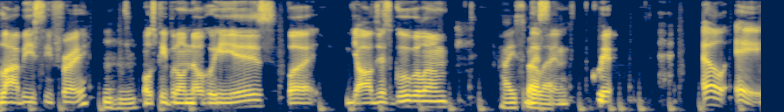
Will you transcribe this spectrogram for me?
Labi Siffre. hmm Most people don't know who he is, but y'all just Google him. how you spell it? Listen, quick. L A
